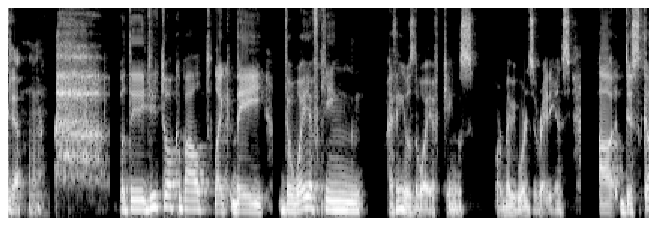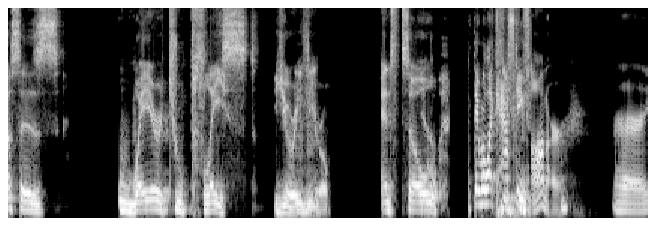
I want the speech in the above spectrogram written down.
Yeah. but they do talk about like they the way of king i think it was the way of kings or maybe words of radiance uh discusses where to place Urithiru. and so But they were like asking if- honor, or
